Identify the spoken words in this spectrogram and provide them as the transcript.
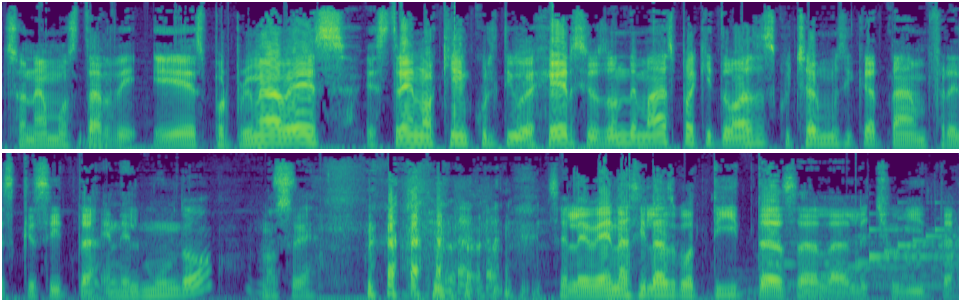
Sonamos tarde. Es por primera vez estreno aquí en Cultivo de Ejercios. ¿Dónde más, Paquito, vas a escuchar música tan fresquecita? ¿En el mundo? No sé. Se le ven así las gotitas a la lechuguita.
